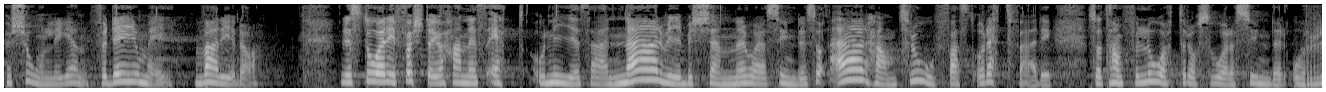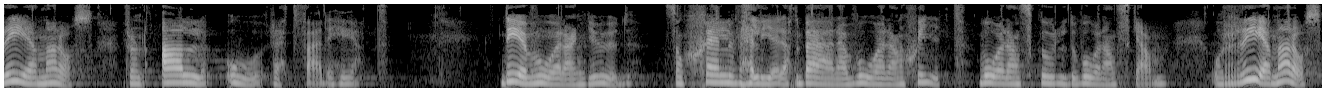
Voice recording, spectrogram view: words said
personligen, för dig och mig, varje dag. Det står i första Johannes 1 och 9 så här, när vi bekänner våra synder så är han trofast och rättfärdig så att han förlåter oss våra synder och renar oss från all orättfärdighet. Det är våran Gud som själv väljer att bära våran skit, våran skuld och våran skam och renar oss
